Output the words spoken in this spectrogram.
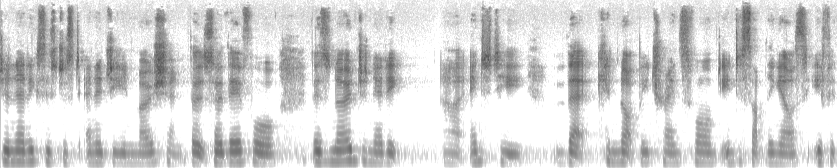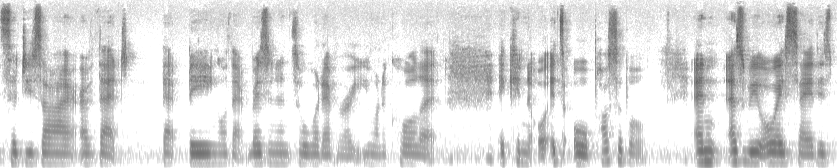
genetics is just energy in motion. So therefore there's no genetic uh, entity that cannot be transformed into something else if it's a desire of that that being or that resonance or whatever you want to call it it can it's all possible and as we always say there's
